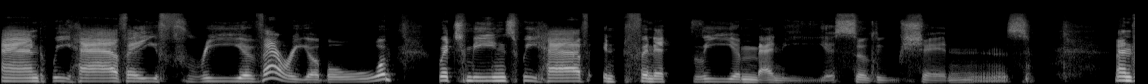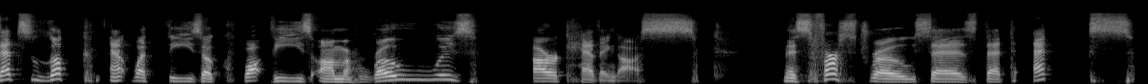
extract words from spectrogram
And we have a free variable, which means we have infinitely many solutions. And let's look at what these uh, these um rows are telling us. This first row says that x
